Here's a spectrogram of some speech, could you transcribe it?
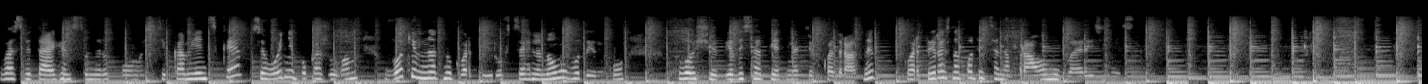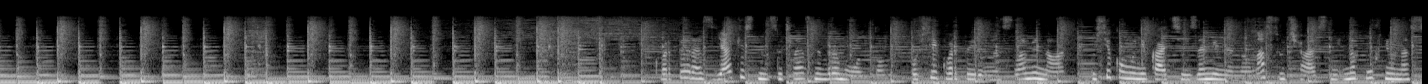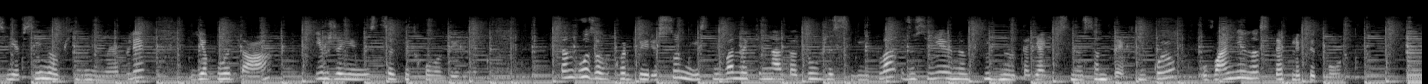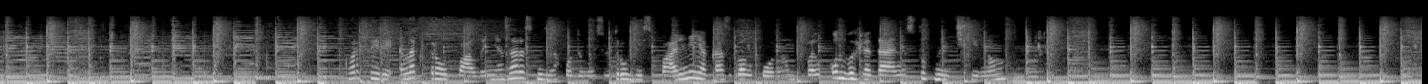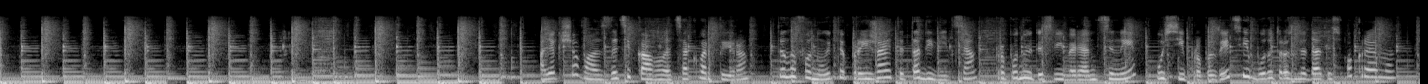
Вас вітає агентство нерухомості Кам'янське. Сьогодні покажу вам двокімнатну квартиру в цегляному будинку площею 55 метрів квадратних. Квартира знаходиться на правому березі міста. Квартира з якісним сучасним ремонтом. По всій квартирі у нас ламінат. Усі комунікації замінено на сучасні. На кухні у нас є всі необхідні меблі, є плита і вже є місце під холодильник. Санвузол в квартирі сумісний, ванна кімната дуже світла з усією необхідною та якісною сантехнікою. У ванні у нас теплі підлоги. Квартирі електроопалення. Зараз ми знаходимося у другій спальні, яка з балконом. Балкон виглядає наступним чином. А якщо вас зацікавила ця квартира, телефонуйте, приїжджайте та дивіться. Пропонуйте свій варіант ціни. Усі пропозиції будуть розглядатись окремо.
